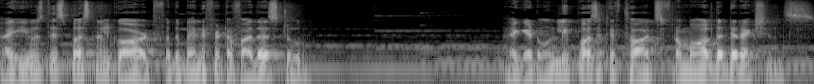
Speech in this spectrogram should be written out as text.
I use this personal God for the benefit of others too. I get only positive thoughts from all the directions.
